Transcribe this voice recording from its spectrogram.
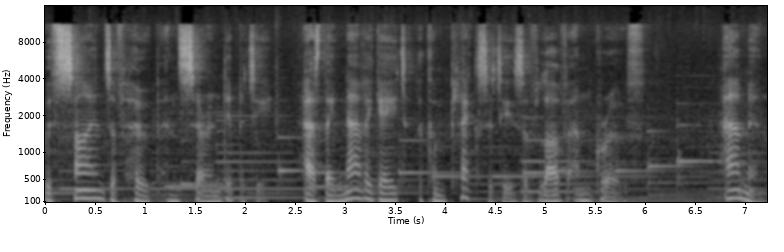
with signs of hope and serendipity as they navigate the complexities of love and growth. Amen.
